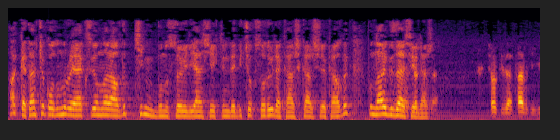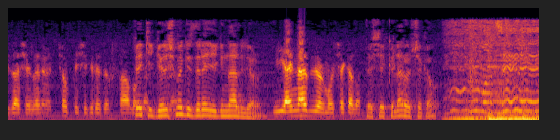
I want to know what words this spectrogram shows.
hakikaten çok olumlu reaksiyonlar aldık. Kim bunu söyleyen şeklinde birçok soruyla karşı karşıya kaldık. Bunlar güzel Çok şeyler. güzel. Çok güzel tabii ki güzel şeyler evet. Çok teşekkür ediyoruz sağ olun. Peki görüşmek üzere iyi günler diliyorum. İyi yayınlar diliyorum hoşçakalın. Teşekkürler hoşçakalın. Vurma seni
